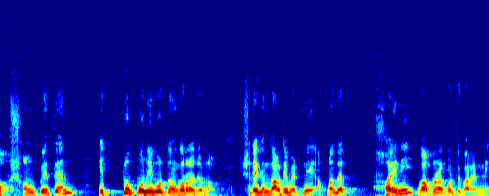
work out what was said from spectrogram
অপশন পেতেন একটু পরিবর্তন করার জন্য। সেটা কিন্তু আলটিমেটলি আপনাদের হয়নি বা আপনারা করতে পারেননি।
